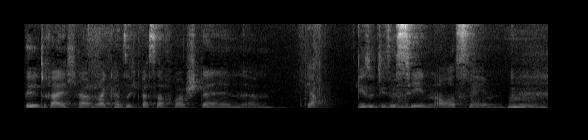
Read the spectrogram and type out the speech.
bildreicher und man kann sich besser vorstellen, ähm, ja, wie so diese Szenen aussehen. Mhm.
